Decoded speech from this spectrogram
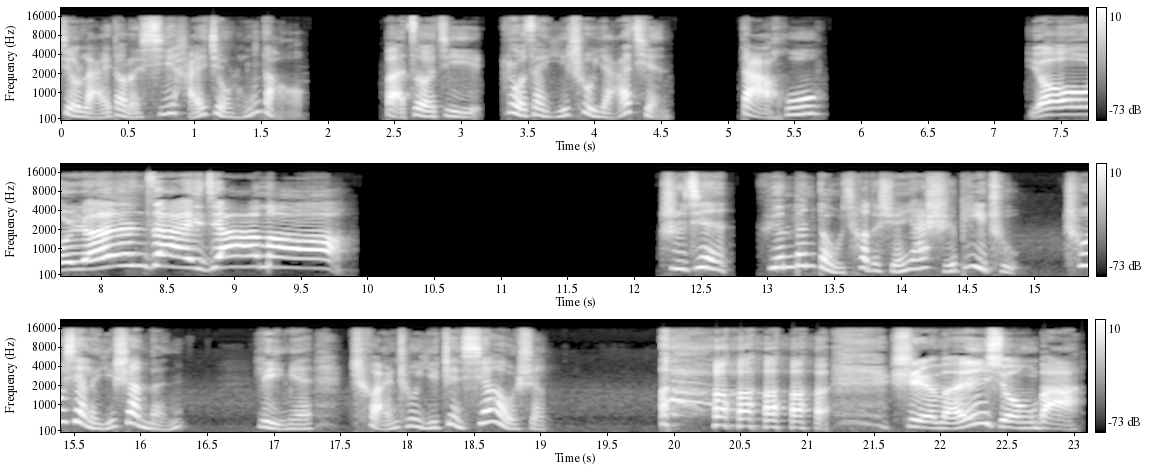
就来到了西海九龙岛，把坐骑落在一处崖前，大呼：“有人在家吗？”只见原本陡峭的悬崖石壁处出现了一扇门，里面传出一阵笑声：“ 是文兄吧？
